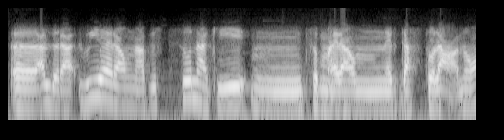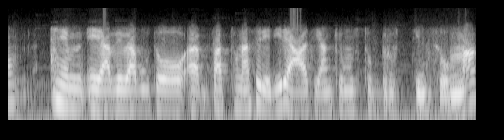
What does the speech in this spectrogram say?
Eh, allora, lui era una persona che mh, mm, insomma era un ergastolano e, e aveva avuto, eh, fatto una serie di reati anche molto brutti, insomma,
